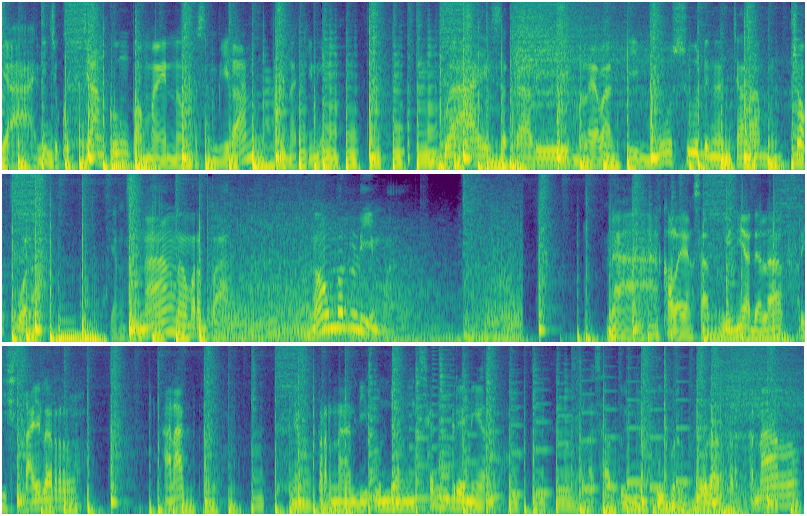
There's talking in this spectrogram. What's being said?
Ya ini cukup jangkung pemain nomor 9 anak ini. Baik sekali melewati musuh dengan cara mencok bola. Yang senang nomor 4 nomor 5 Nah, kalau yang satu ini adalah freestyler anak yang pernah diundang Sen Grenier, salah satu youtuber bola terkenal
